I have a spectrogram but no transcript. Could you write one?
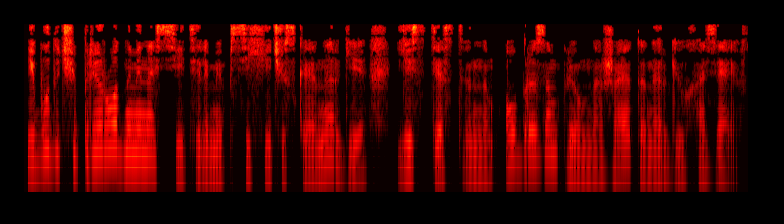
и, будучи природными носителями психической энергии, естественным образом приумножают энергию хозяев.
